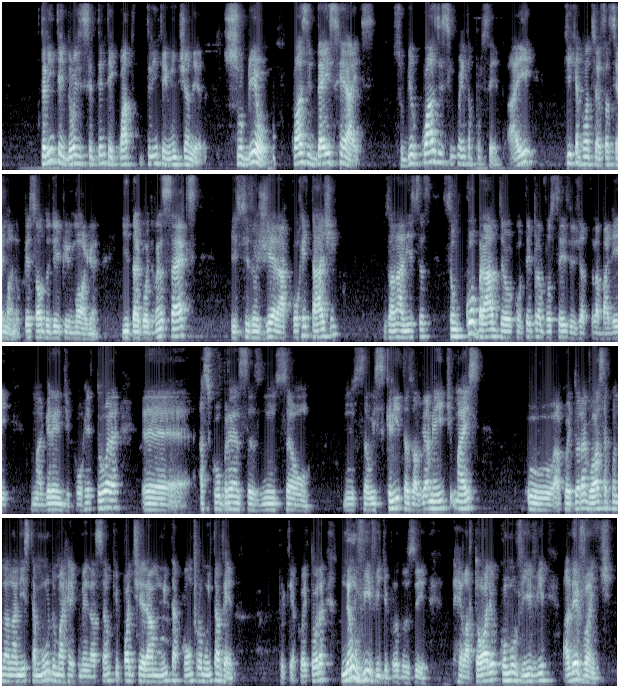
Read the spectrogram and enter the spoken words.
32,74 31 de janeiro. Subiu quase 10 reais. Subiu quase 50%. Aí, o que, que aconteceu essa semana? O pessoal do JP Morgan e da Goldman Sachs precisam gerar corretagem. Os analistas são cobrados. Eu contei para vocês, eu já trabalhei numa grande corretora. É, as cobranças não são não são escritas, obviamente, mas o, a corretora gosta quando o analista muda uma recomendação que pode gerar muita compra ou muita venda, porque a corretora não vive de produzir relatório como vive a Levante.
